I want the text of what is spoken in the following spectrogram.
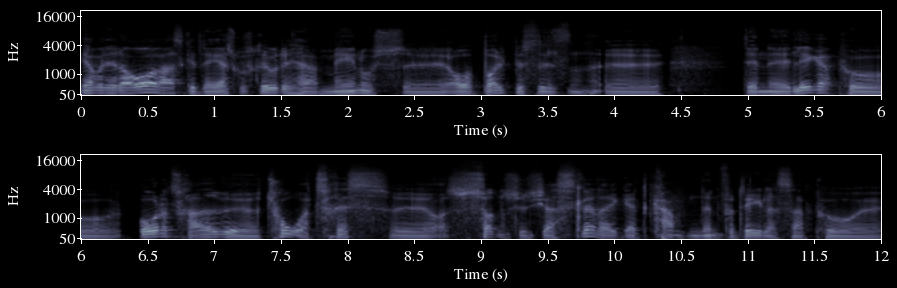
Jeg var lidt overrasket, da jeg skulle skrive det her manus øh, over boldbesiddelsen. Øh, den øh, ligger på 38-62, øh, og sådan synes jeg slet ikke, at kampen den fordeler sig på, øh,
